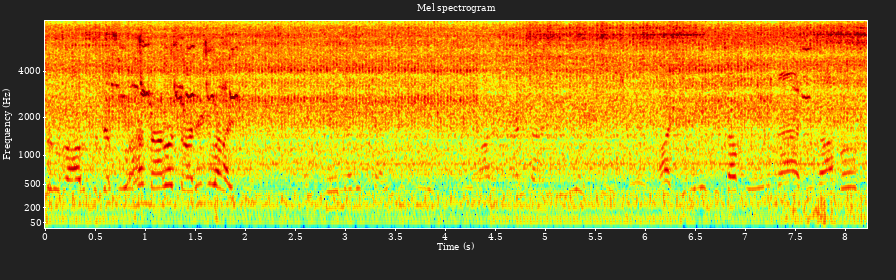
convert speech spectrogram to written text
ਤੈਨੂੰ ਰਾਤ ਨੂੰ ਜੱਸੂ ਆ ਮੈਂ ਤਾਂ ਤਾਰੀ ਖਲਾਈ ਸੀ। ਇੱਥੇ ਇਹਨਾਂ ਨੂੰ ਚਾਹੀਦੀ ਸੀ। ਮਾਰ ਖਾਈ ਤਾਂ ਨਹੀਂ ਹੋਈ ਆ ਜਿਵੇਂ ਕੀਤਾ ਫੋਨ ਮੈਂ ਅੱਜ ਦਾ ਬਸ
